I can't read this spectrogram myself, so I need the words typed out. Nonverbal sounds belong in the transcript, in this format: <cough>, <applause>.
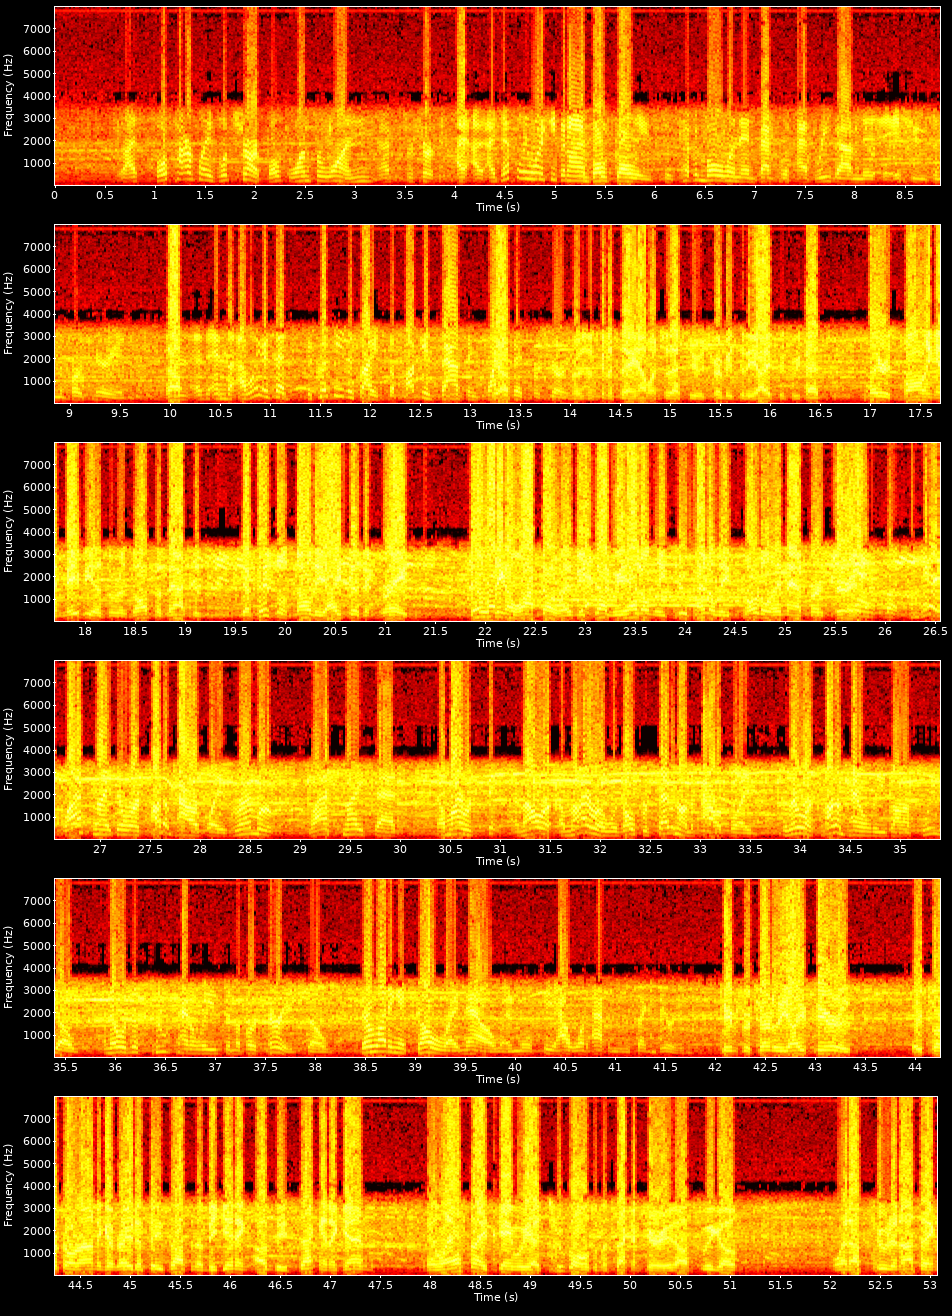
I, both power plays look sharp, both one for one, that's for sure. I, I, I definitely want to keep an eye on both goalies because Kevin Bolin and Beckwith had rebound issues in the first period. Yep. And, and, and the, like I said, it could be this ice. The puck is bouncing quite Yep. a bit for sure. I was just going to say how much of that do you attribute to the ice because we've had players falling, and maybe as a result of that, 'cause the officials know the ice isn't great. They're letting a lot go. As you Yeah. said, we had only two penalties total in that first period. Yeah, but compared last night, there were a ton of power plays. Remember last night that Elmira, Elmira, Elmira was 0 for 7 on the power play, so there were a ton of penalties on Oswego, and there were just two penalties in the first period. So they're letting it go right now, and we'll see how what happens in the second period. Teams return to the ice here as they circle around and get ready to face off in the beginning of the second. Again, in last night's game, we had two goals in the second period. Oswego went up two to nothing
